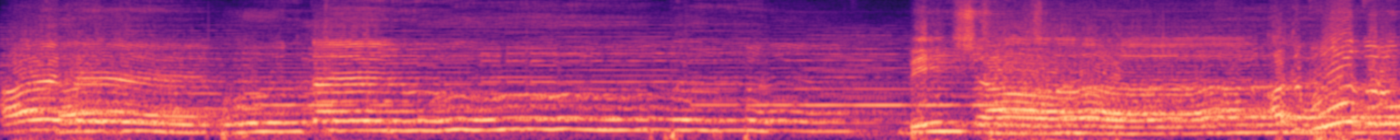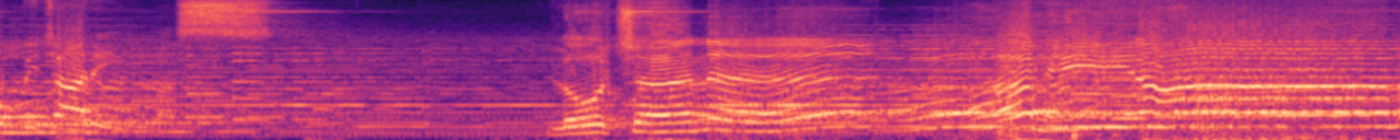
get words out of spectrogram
અદભુત રૂપ બિચારી અદભુત રૂપ બિચારી બસ. લોચન અભિરામ.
